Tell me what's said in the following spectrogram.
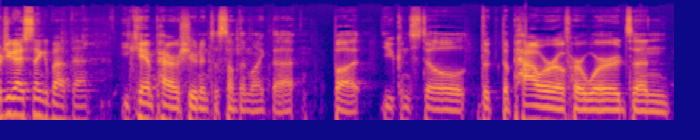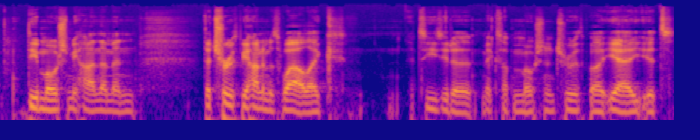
What do you guys think about that? you can't parachute into something like that, but you can still the the power of her words and the emotion behind them and the truth behind them as well. Like it's easy to mix up emotion and truth, but yeah, it's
